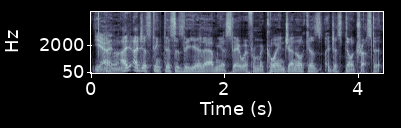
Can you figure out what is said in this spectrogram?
yeah. I, I, I just think this is the year that I'm going to stay away from McCoy in general because I just don't trust it.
